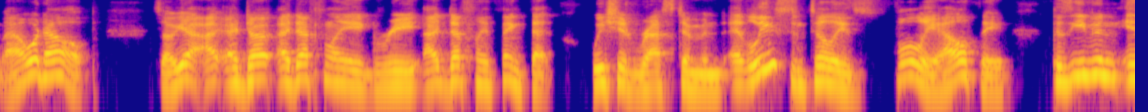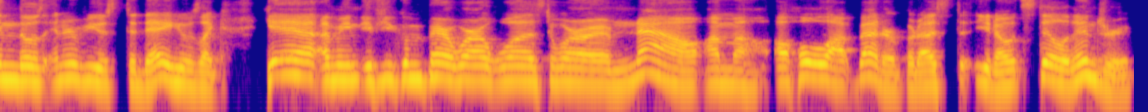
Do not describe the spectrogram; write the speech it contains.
that would help. So yeah, I I, do, I definitely agree. I definitely think that we should rest him and at least until he's fully healthy. Because even in those interviews today, he was like, "Yeah, I mean, if you compare where I was to where I am now, I'm a, a whole lot better. But I, st- you know, it's still an injury.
